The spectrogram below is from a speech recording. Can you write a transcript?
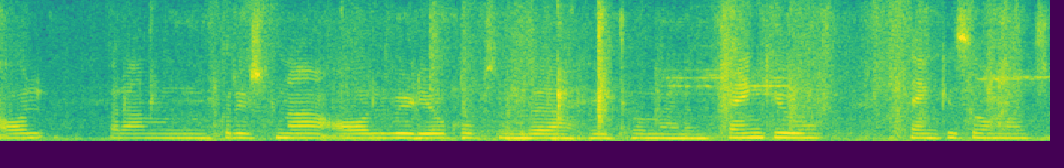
ऑल कृष्णा ऑल व्हिडिओ खूप सुंदर आहेत. हो madam thank you thank you so much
